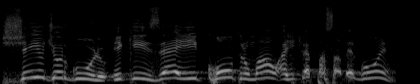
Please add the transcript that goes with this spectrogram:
cheio de orgulho e quiser ir contra o mal, a gente vai passar vergonha.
